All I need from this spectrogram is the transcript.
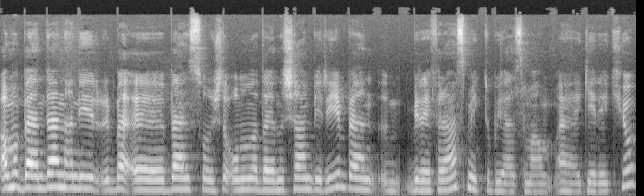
Ama benden hani ben, e, ben sonuçta onunla dayanışan biriyim. Ben bir referans mektubu yazmam e, gerekiyor.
